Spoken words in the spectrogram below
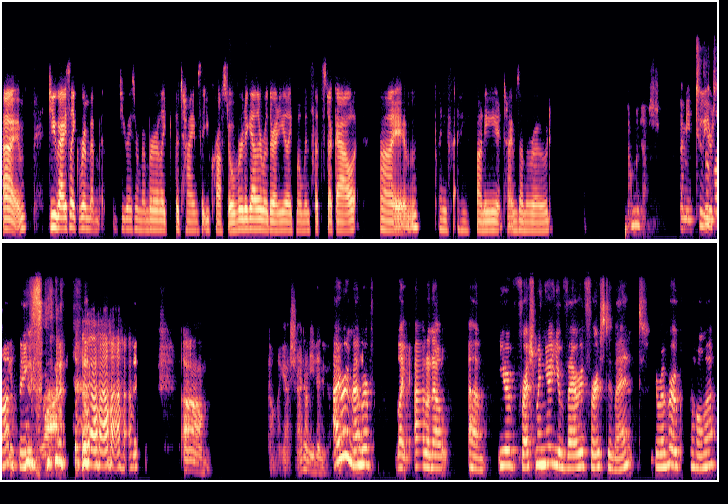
Um, do you guys like remember do you guys remember like the times that you crossed over together? Were there any like moments that stuck out? Um any any funny times on the road? Oh my gosh. I mean two years a lot of things. um oh my gosh i don't even i remember like i don't know um your freshman year your very first event you remember oklahoma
